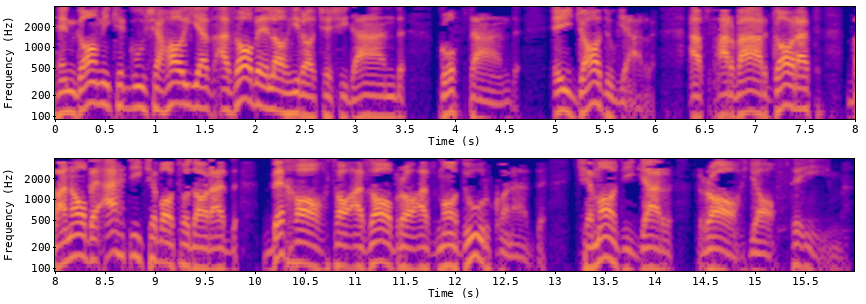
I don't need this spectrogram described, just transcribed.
هنگامی که گوشه هایی از عذاب الهی را چشیدند گفتند ای جادوگر از پروردگارت بنا به عهدی که با تو دارد بخواه تا عذاب را از ما دور کند که ما دیگر راه یافته ایم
